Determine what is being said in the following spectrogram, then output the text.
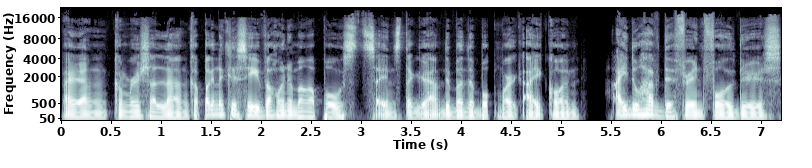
parang commercial lang. Kapag nagsisave ako ng mga posts sa Instagram, di ba the bookmark icon, I do have different folders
